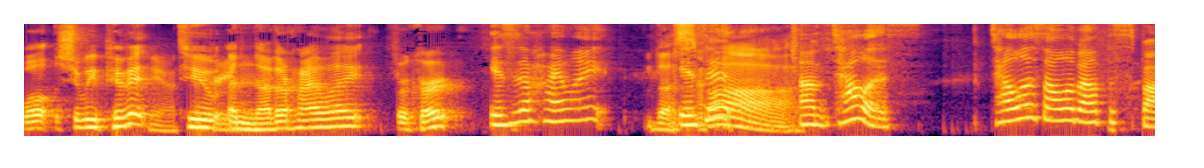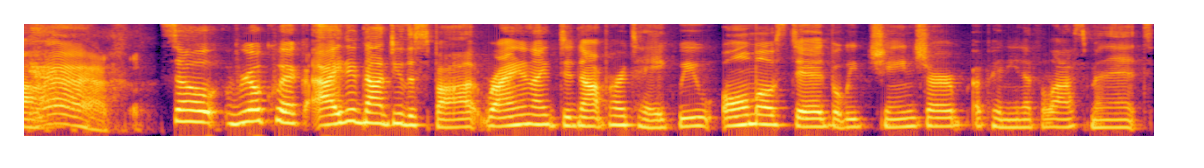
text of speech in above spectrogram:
Well, should we pivot Yeah, to agreed. another highlight for Curt? Is it a highlight? The Is it? spa. Um, tell us. Tell us all about the spa. Yeah. So, real quick, I did not do the spa. Ryan and I did not partake. We almost did, but we changed our opinion at the last minute.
